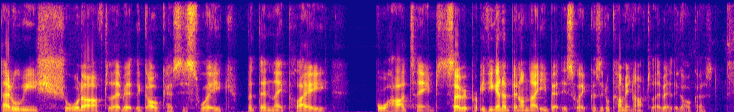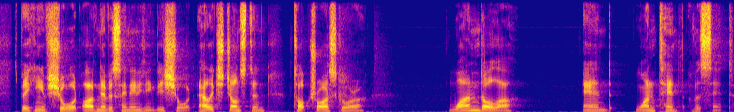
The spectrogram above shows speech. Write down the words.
that'll be shorter after they beat the Gold Coast this week. But then they play four hard teams. So if you're going to bet on that, you bet this week because it'll come in after they beat the Gold Coast. Speaking of short, I've never seen anything this short. Alex Johnston, top try scorer, one dollar and one tenth of a cent.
